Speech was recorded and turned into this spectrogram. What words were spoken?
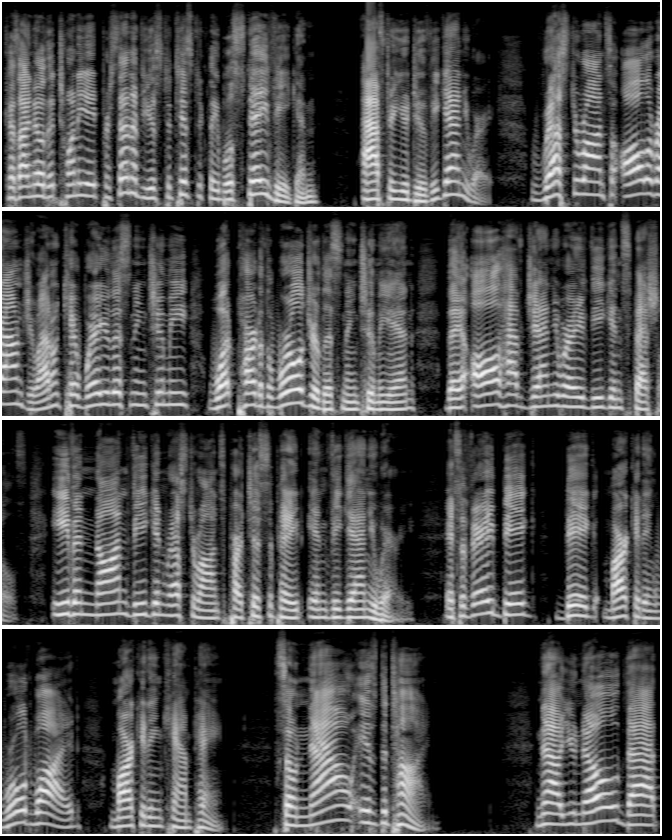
Because I know that 28% of you statistically will stay vegan after you do Veganuary. Restaurants all around you, I don't care where you're listening to me, what part of the world you're listening to me in, they all have January vegan specials. Even non vegan restaurants participate in Veganuary. It's a very big, big marketing, worldwide marketing campaign. So now is the time. Now, you know that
